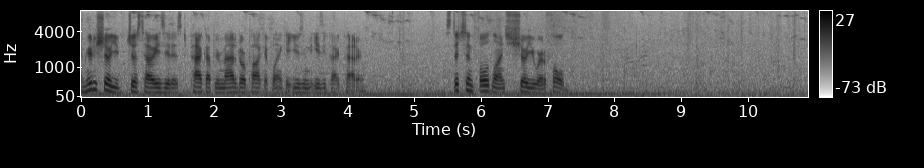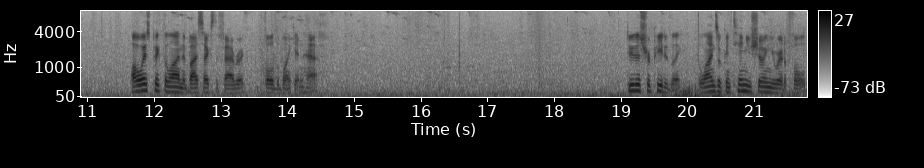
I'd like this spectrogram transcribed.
I'm here to show you just how easy it is to pack up your Matador pocket blanket using the Easy Pack pattern. Stitched in fold lines show you where to fold. Always pick the line that bisects the fabric, fold the blanket in half. Do this repeatedly. The lines will continue showing you where to fold.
